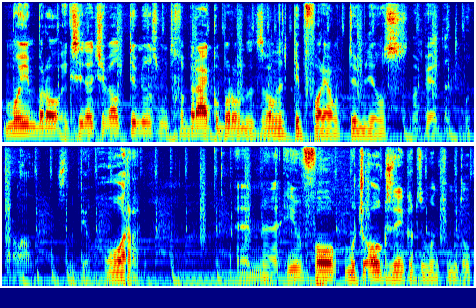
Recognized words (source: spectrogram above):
Mooi bro. Ik zie dat je wel thumbnails moet gebruiken bro. Dat is wel een tip voor jou. Thumbnails. Snap je? Dat moet er wel. Snap je? Horen. En uh, info moet je ook zeker doen. Want je moet ook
